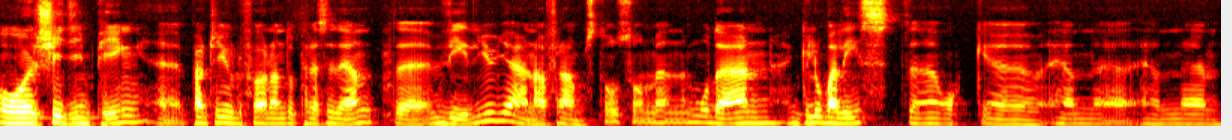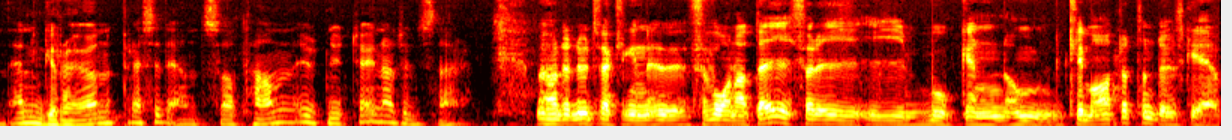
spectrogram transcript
Och Xi Jinping, eh, partiordförande och president, eh, vill ju gärna framstå som en modern globalist eh, och en, en, en grön president. Så att han utnyttjar ju naturligtvis det här. Men har den utvecklingen förvånat dig? För i, i boken om klimatet som du skrev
